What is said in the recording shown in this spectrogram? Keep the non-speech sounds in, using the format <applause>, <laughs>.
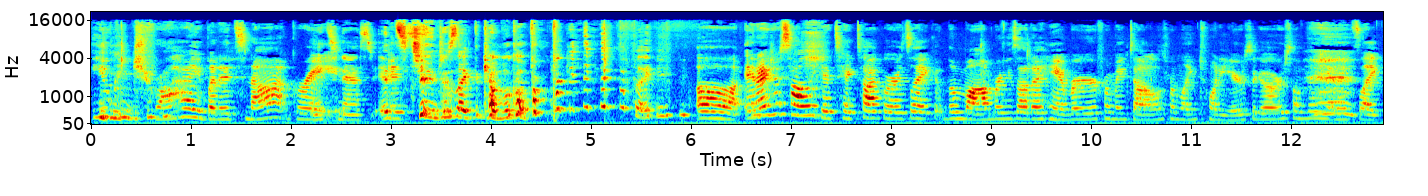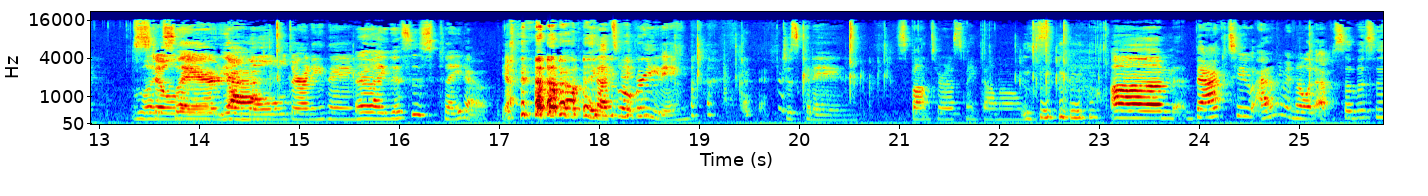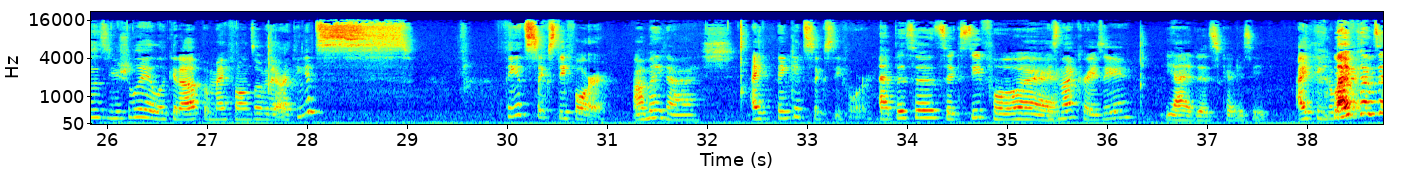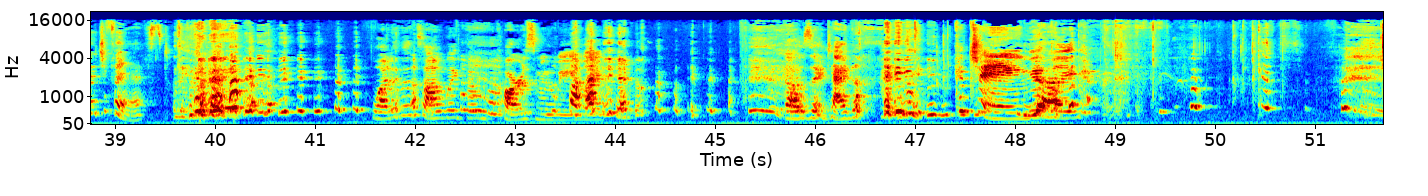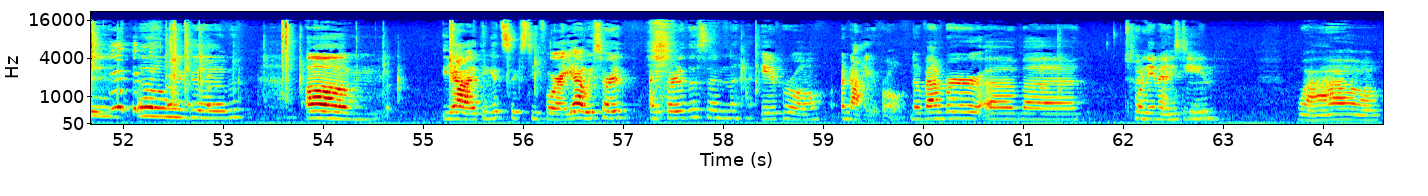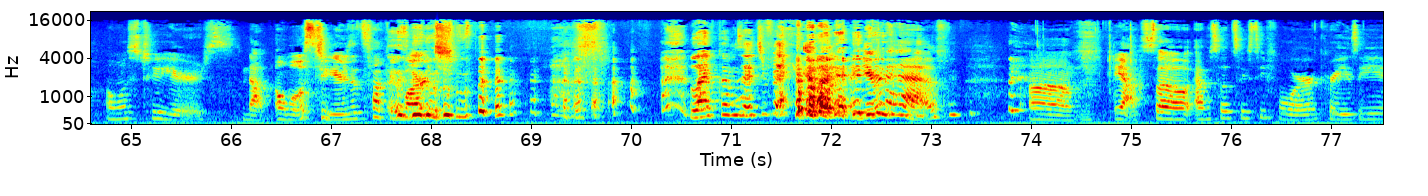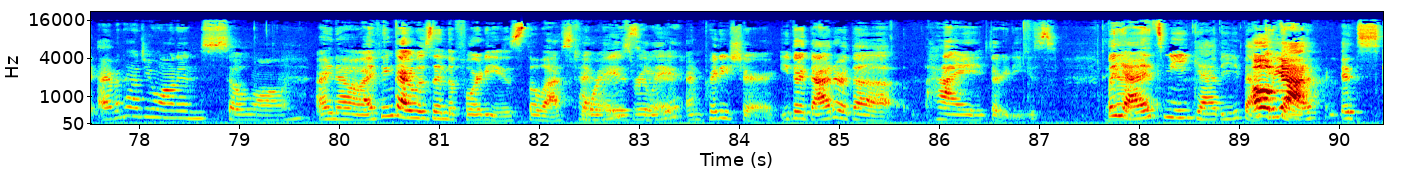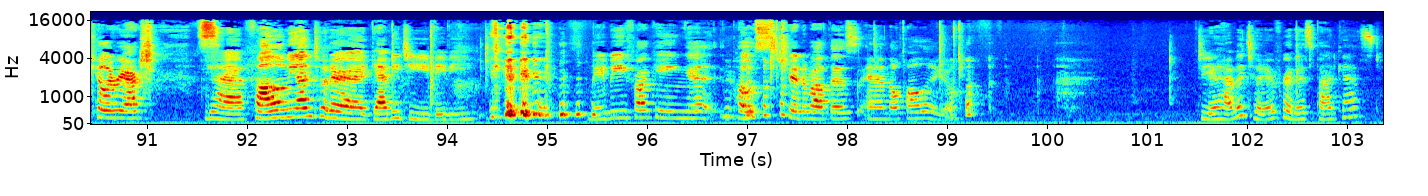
you can <laughs> try, but it's not great. It's nasty. It It's- changes like the chemical properties. like, Uh, and I just saw like a TikTok where it's like the mom brings out a hamburger from McDonald's from like 20 years ago or something, and it's like Looks still like- there, yeah. no mold or anything. They're like, this is Play-Doh. Yeah. <laughs> That's what we're eating. <laughs> Just kidding. Sponsor us, McDonald's. <laughs> Um, back to I don't even know what episode this is. Usually I look it up, but my phone's over there. I think it's, I think it's 64. oh my gosh. I think it's 64. Episode 64. Isn't that crazy? yeah, it is crazy. I think Life it. comes at you fast. Why does it sound like the <laughs> Cars movie? Like <laughs> that was their tagline. <laughs> ka-chang. Yeah. Like. oh my god. Um, yeah, I think it's sixty four. Yeah, we started. I started this in April, or not April, November of uh, twenty nineteen. Wow. Almost two years. Not almost two years. It's fucking March. Life comes at you fast. <laughs> a year and a half. Um, yeah. So episode sixty four, crazy. I haven't had you on in so long. I know. I think I was in the 40s the last time. I 40s, was really? here. I'm pretty sure. Either that or the high 30s. But yeah, it's me, Gabby. back Oh again. yeah, it's Killer Reaction. Yeah, follow me on Twitter at Gabby G, baby. Maybe fucking post <laughs> shit about this and they'll follow you. <laughs> Do you have a Twitter for this podcast?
